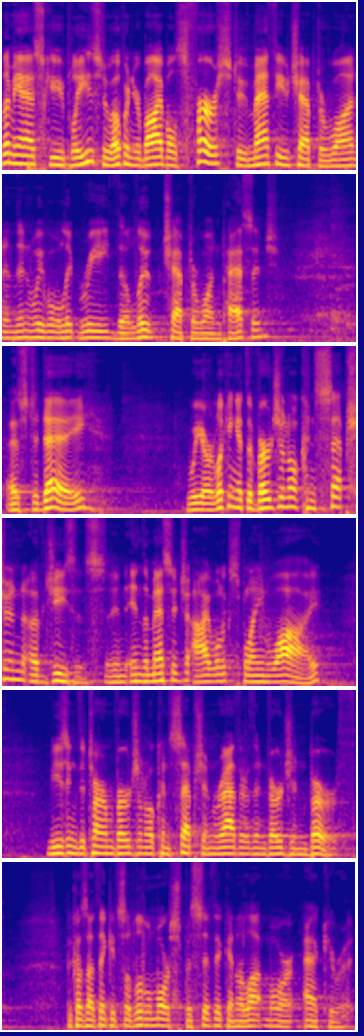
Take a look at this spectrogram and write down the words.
Let me ask you, please, to open your Bibles first to Matthew chapter 1, and then we will read the Luke chapter 1 passage. As today, we are looking at the virginal conception of Jesus. And in the message, I will explain why I'm using the term virginal conception rather than virgin birth, because I think it's a little more specific and a lot more accurate.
